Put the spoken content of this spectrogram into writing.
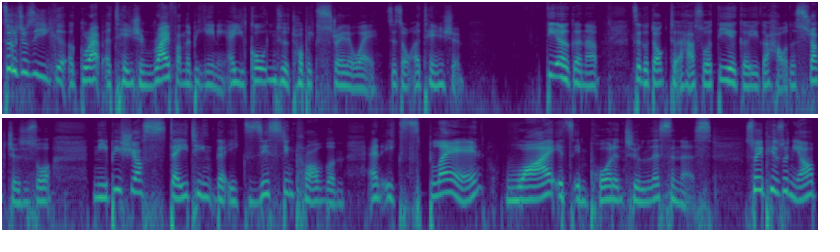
这个就是一个 a grab attention right from the beginning，and you go into the topic straight away。这种 attention。 第二个呢，这个 doctor 他说，第二个一个好的 structure 是说，你必须要 stating the existing problem and explain why it's important to listeners。所以，譬如说你要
